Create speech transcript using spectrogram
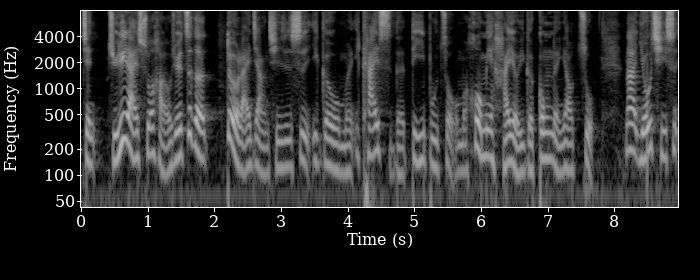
简举例来说，好了，我觉得这个。对我来讲，其实是一个我们一开始的第一步骤。我们后面还有一个功能要做。那尤其是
